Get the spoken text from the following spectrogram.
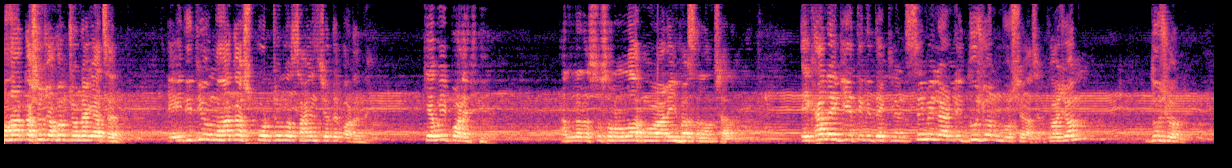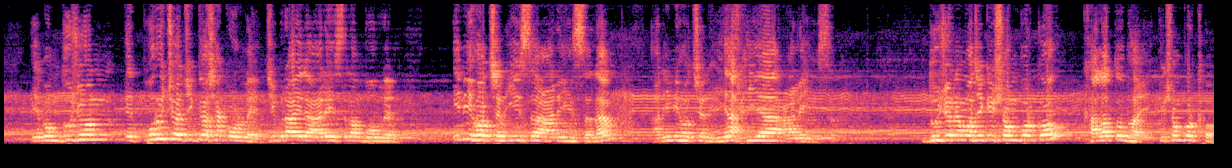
মহাকাশে যখন চলে গেছেন, এই দ্বিতীয় মহাকাশ পর্যন্ত সায়েন্স যেতে পারে নাই। কেউই পারেনি আল্লাহ রসুল সাল্লাহ আলী সাল্লাম ছাড়া। এখানে গিয়ে তিনি দেখলেন সিমিলারলি দুজন বসে আছেন। কয়জন? দুজন। এবং দুজন এর পরিচয় জিজ্ঞাসা করলে জিব্রাইল আলী ইসলাম বললেন, ইনি হচ্ছেন ঈসা আলী ইসলাম আর ইনি হচ্ছেন ইয়াহিয়া আলী ইসলাম দুজনের মাঝে কি সম্পর্ক? খালাতো ভাই। কি সম্পর্ক?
